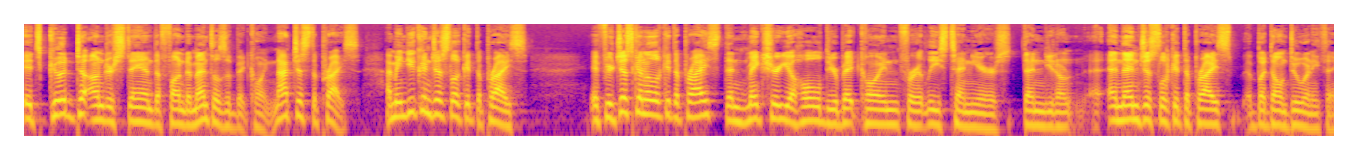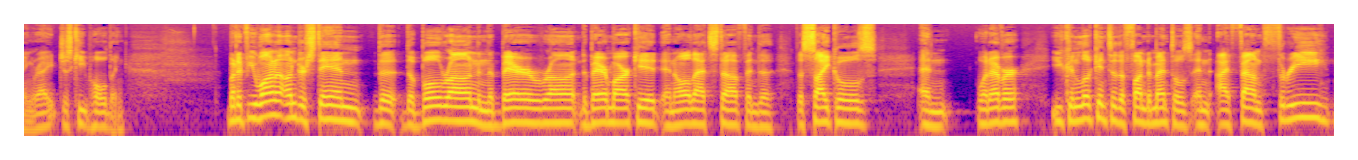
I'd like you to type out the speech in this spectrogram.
it's good to understand the fundamentals of Bitcoin, not just the price. I mean, you can just look at the price if you're just going to look at the price, then make sure you hold your Bitcoin for at least 10 years. Then you don't, and then just look at the price, but don't do anything, right? Just keep holding. But if you want to understand the the bull run and the bear run, the bear market and all that stuff and the the cycles and whatever, you can look into the fundamentals. And I found three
